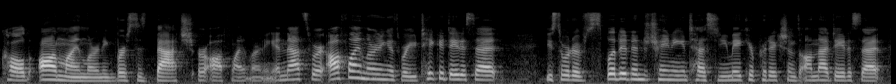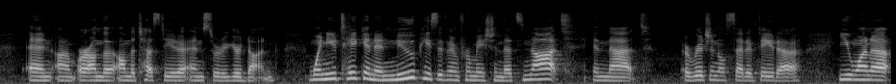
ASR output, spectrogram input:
called online learning versus batch or offline learning. And that's where offline learning is where you take a data set, you sort of split it into training and test, and you make your predictions on that data set and, um, or on the, on the test data, and sort of you're done. When you take in a new piece of information that's not in that original set of data, you want to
